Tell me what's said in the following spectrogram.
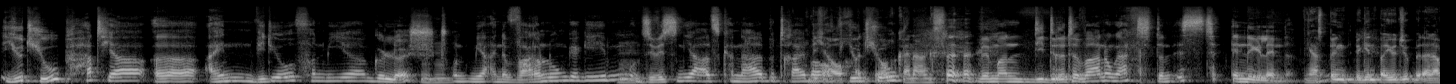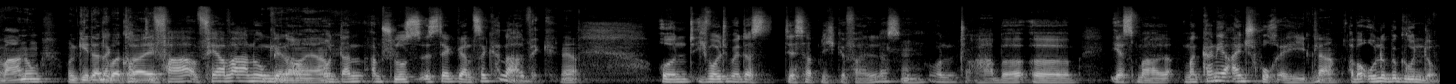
YouTube hat ja äh, ein Video von mir gelöscht mhm. und mir eine Warnung gegeben. Mhm. Und Sie wissen ja als Kanalbetreiber ich auf auch, YouTube, auch, keine Angst. wenn man die dritte Warnung hat, dann ist Ende Gelände. Ja, es beginnt bei YouTube mit einer Warnung und geht dann, dann über kommt drei. die Fahr Verwarnung, genau. genau. Ja. Und dann am Schluss ist der ganze Kanal weg. Ja. Und ich wollte mir das deshalb nicht gefallen lassen mhm. und habe äh, erstmal, man kann ja Einspruch erheben, Klar. aber ohne Begründung.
